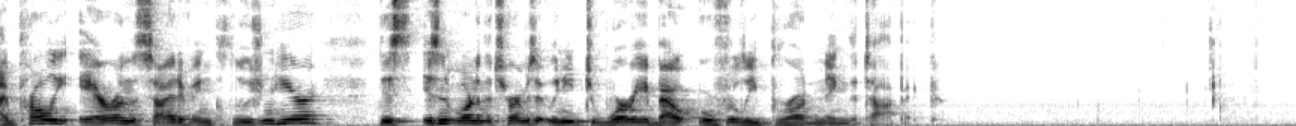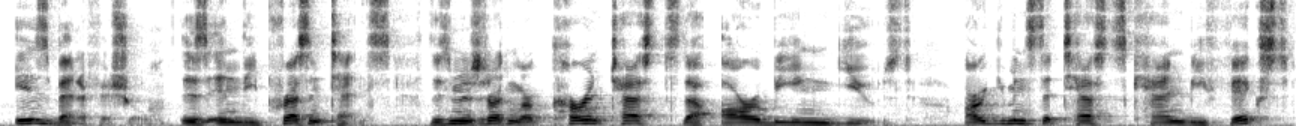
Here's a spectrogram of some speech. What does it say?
I'd probably err on the side of inclusion here. This isn't one of the terms that we need to worry about overly broadening the topic. Is beneficial is in the present tense. This means we're talking about current tests that are being used. Arguments that tests can be fixed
